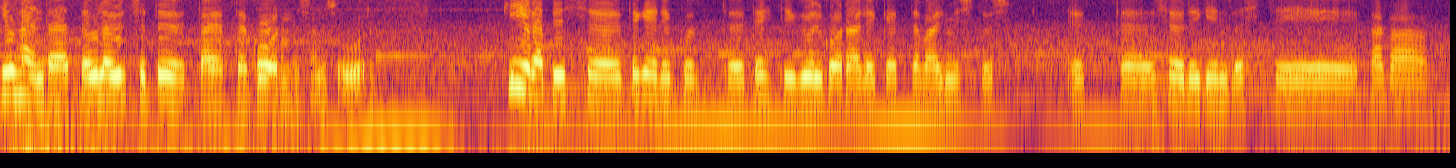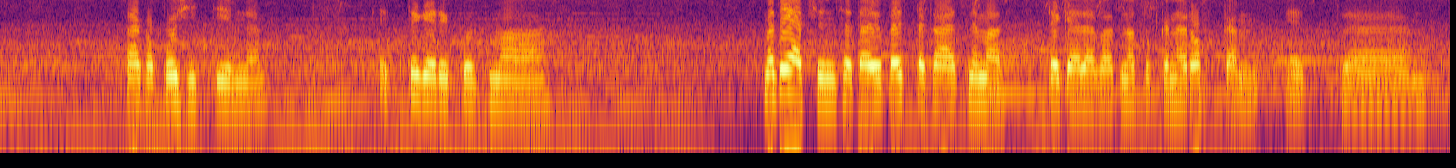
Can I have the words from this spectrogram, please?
Juhendajate, üleüldse töötajate koormus on suur. kiirabis eh, tegelikult tehti küll korralik ettevalmistus, et eh, see oli kindlasti väga, väga positiivne. et tegelikult ma, ma teadsin seda juba ette ka, et nemad tegelevad natukene rohkem, et äh,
